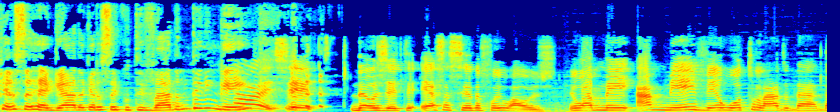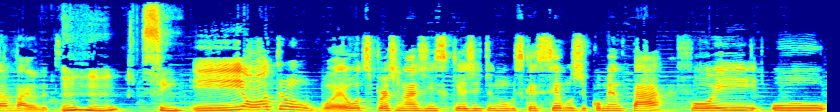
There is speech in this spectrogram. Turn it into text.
Quero ser regada, quero ser cultivada, não tem ninguém. Ai, gente. Não, gente, essa cena foi o auge. Eu amei, amei ver o outro lado da, da Violet. Uhum, sim. E outro, outros personagens que a gente não esquecemos de comentar foi o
